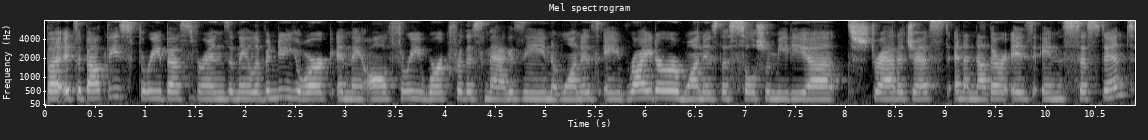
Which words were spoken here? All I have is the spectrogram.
but it's about these three best friends, and they live in New York, and they all three work for this magazine. One is a writer, one is the social media strategist, and another is an assistant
